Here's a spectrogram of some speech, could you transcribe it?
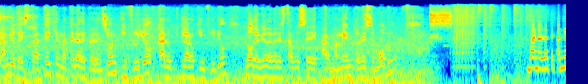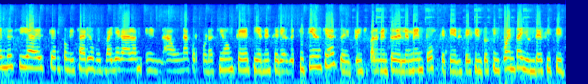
cambio de estrategia en materia de prevención. Influyó, claro, claro que influyó, no debió de haber estado ese armamento en ese módulo. Bueno, lo que también decía es que el comisario pues va a llegar a, a una corporación que tiene serias deficiencias, principalmente de elementos, que tiene 650 y un déficit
